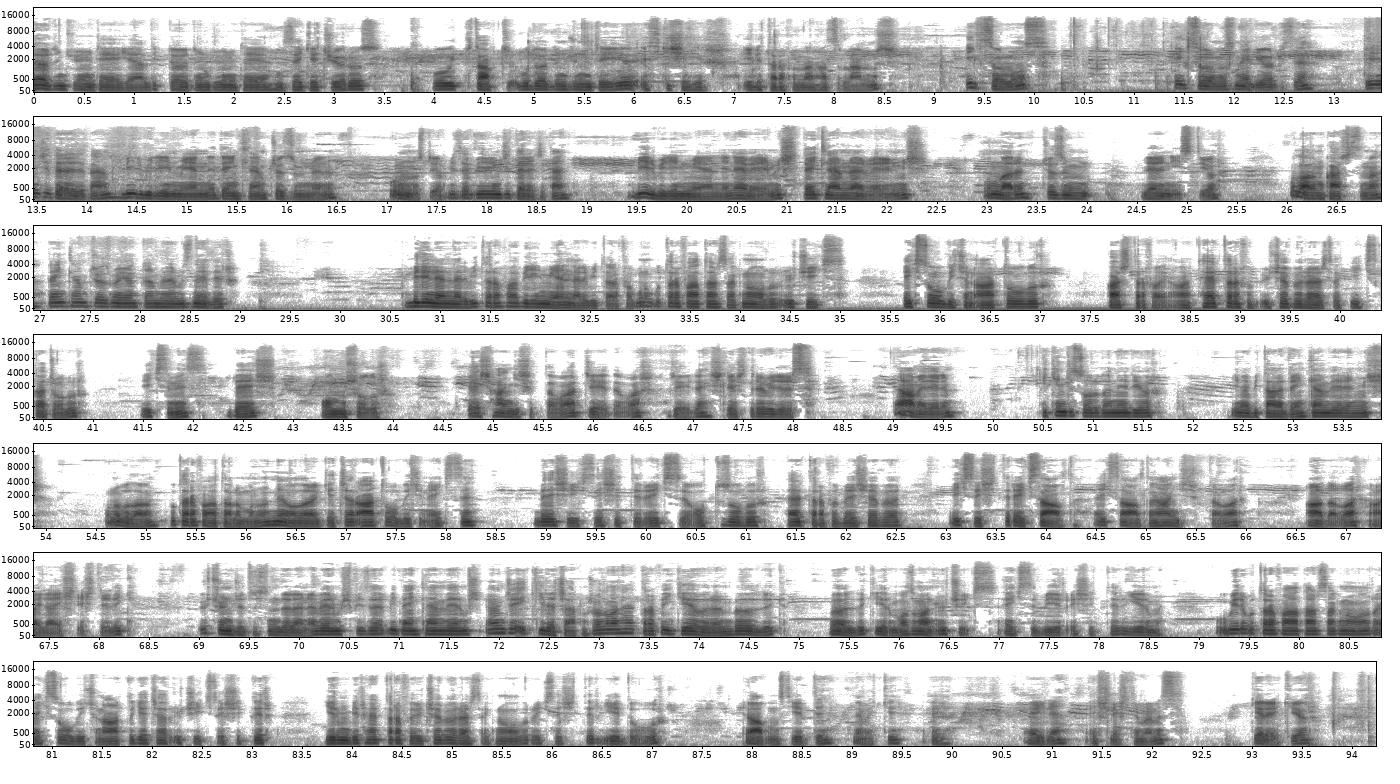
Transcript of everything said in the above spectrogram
Dördüncü üniteye geldik. Dördüncü üniteye bize geçiyoruz. Bu kitapçı, bu dördüncü üniteyi Eskişehir ili tarafından hazırlanmış. İlk sorumuz, ilk sorumuz ne diyor bize? Birinci dereceden bir bilinmeyenli denklem çözümleri bulunuz diyor. Bize birinci dereceden bir bilinmeyenli ne verilmiş? Denklemler verilmiş. Bunların çözümlerini istiyor. Bulalım karşısına. Denklem çözme yöntemlerimiz nedir? Bilinenleri bir tarafa, bilinmeyenleri bir tarafa. Bunu bu tarafa atarsak ne olur? 3x. Eksi olduğu için artı olur. Karşı tarafa. Her tarafı 3'e bölersek x kaç olur? x'imiz 5 olmuş olur. 5 hangi şıkta var? C'de var. C ile eşleştirebiliriz. Devam edelim. İkinci soruda ne diyor? Yine bir tane denklem verilmiş. Bunu bulalım. Bu tarafa atalım bunu. Ne olarak geçer? Artı olduğu için eksi. 5x eşittir eksi 30 olur. Her tarafı 5'e böl. x eşittir eksi 6. Eksi 6 hangi şıkta var? A'da var. A ile eşleştirdik. Üçüncüsünde de ne vermiş bize? Bir denklem vermiş. Önce 2 ile çarpmış. O zaman her tarafı 2'ye bölelim. Böldük. Böldük 20. O zaman 3x eksi 1 eşittir 20. Bu biri bu tarafa atarsak ne olur? Eksi olduğu için artı geçer. 3x eşittir 21. Her tarafı 3'e bölersek ne olur? x eşittir 7 olur. Cevabımız 7. Demek ki E, e ile eşleştirmemiz gerekiyor.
